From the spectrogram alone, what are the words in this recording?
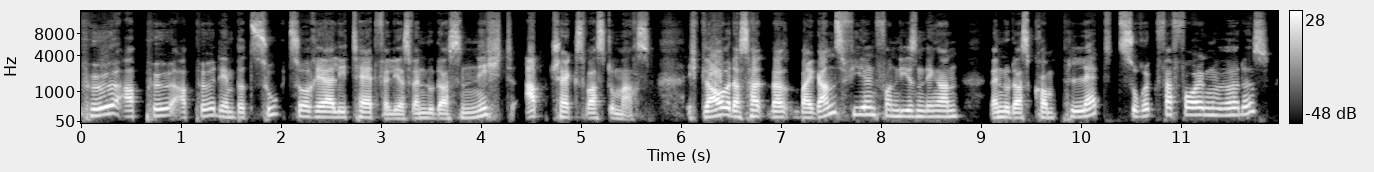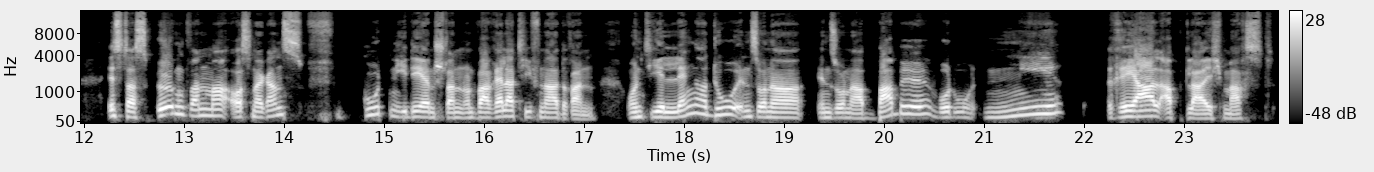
peu à peu à peu den Bezug zur Realität verlierst, wenn du das nicht abcheckst, was du machst. Ich glaube, das hat das, bei ganz vielen von diesen Dingern, wenn du das komplett zurückverfolgen würdest, ist das irgendwann mal aus einer ganz guten Idee entstanden und war relativ nah dran. Und je länger du in so einer, in so einer Bubble, wo du nie Realabgleich machst,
